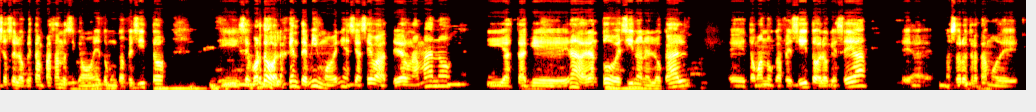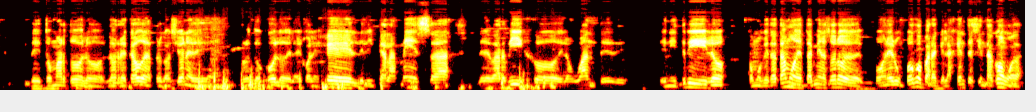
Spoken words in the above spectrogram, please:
yo sé lo que están pasando, así que vamos a venir a tomar un cafecito. Y se portó, la gente mismo venía, decía, Seba, te voy una mano. Y hasta que, nada, eran todos vecinos en el local, eh, tomando un cafecito o lo que sea. Eh, nosotros tratamos de, tomar todos los recaudos, las precauciones de protocolo del alcohol en gel, de limpiar las mesas, del barbijo, de los guantes de nitrilo. Como que tratamos de, también nosotros de poner un poco para que la gente se sienta cómoda,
